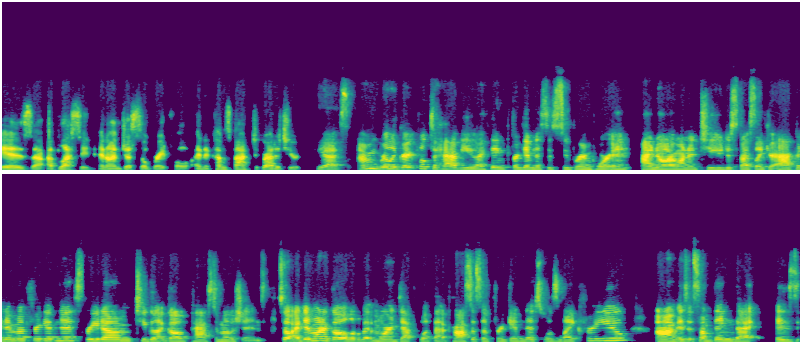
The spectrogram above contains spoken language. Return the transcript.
is a blessing and i'm just so grateful and it comes back to gratitude. Yes i'm really grateful to have you. I think forgiveness is super important. I know i wanted to discuss like your acronym of forgiveness freedom to let go of past emotions. So i did want to go a little bit more in depth what that process of forgiveness was like for you. Um, is it something that is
